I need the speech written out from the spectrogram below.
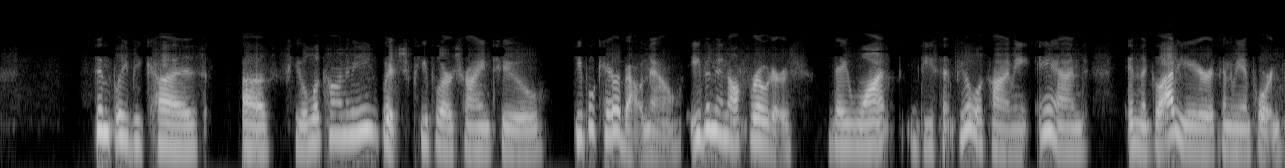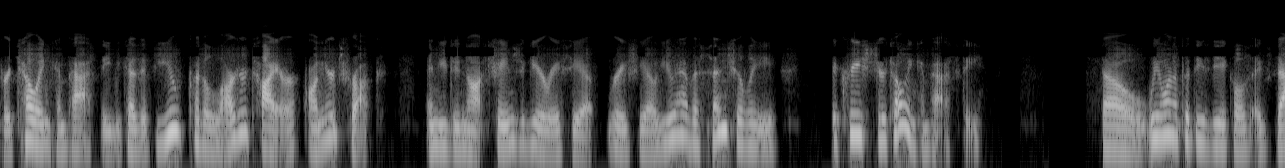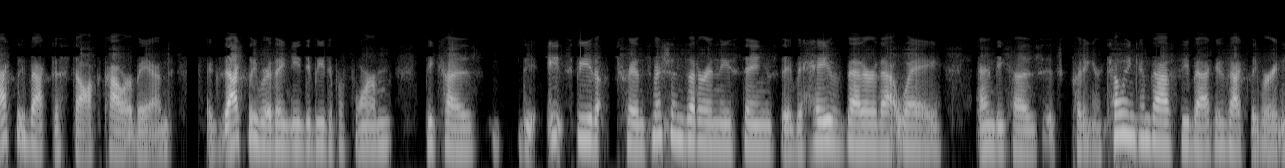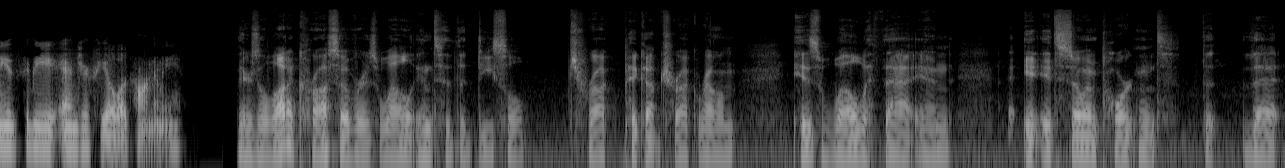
simply because of fuel economy, which people are trying to people care about now. Even in off-roaders, they want decent fuel economy and in the Gladiator it's going to be important for towing capacity because if you put a larger tire on your truck and you do not change the gear ratio, ratio you have essentially decreased your towing capacity. So we want to put these vehicles exactly back to stock power band, exactly where they need to be to perform because the eight-speed transmissions that are in these things, they behave better that way and because it's putting your towing capacity back exactly where it needs to be and your fuel economy. There's a lot of crossover as well into the diesel truck, pickup truck realm as well with that. And it, it's so important that, that,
